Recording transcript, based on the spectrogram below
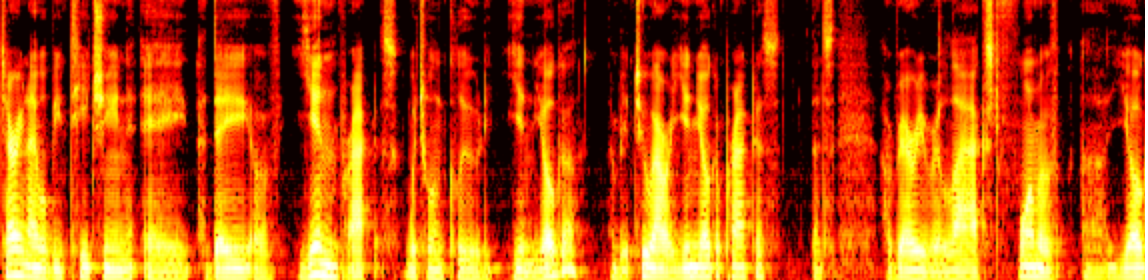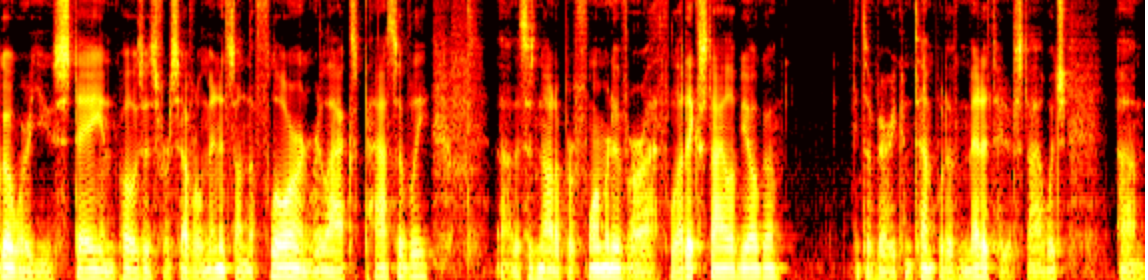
Terry and I will be teaching a, a day of yin practice, which will include yin yoga. There'll be a two hour yin yoga practice. That's a very relaxed form of uh, yoga where you stay in poses for several minutes on the floor and relax passively. Uh, this is not a performative or athletic style of yoga. It's a very contemplative, meditative style, which um,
